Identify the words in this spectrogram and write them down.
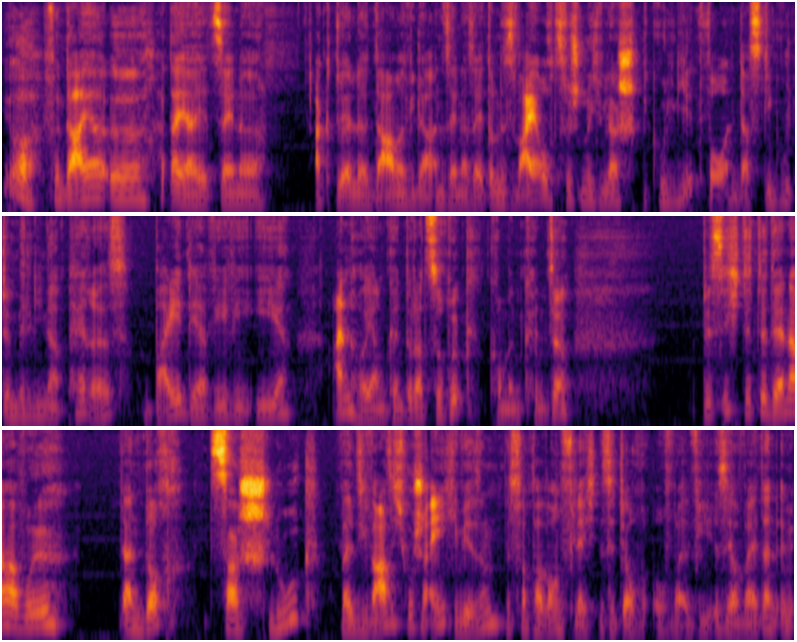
Ja, von daher äh, hat er ja jetzt seine aktuelle Dame wieder an seiner Seite. Und es war ja auch zwischendurch wieder spekuliert worden, dass die gute Melina Perez bei der WWE anheuern könnte oder zurückkommen könnte. Bis sich das dann aber wohl dann doch zerschlug, weil sie war sich wohl schon einig gewesen, bis vor ein paar Wochen, vielleicht ist es ja auch, auch wie ist ja auch weiter im,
